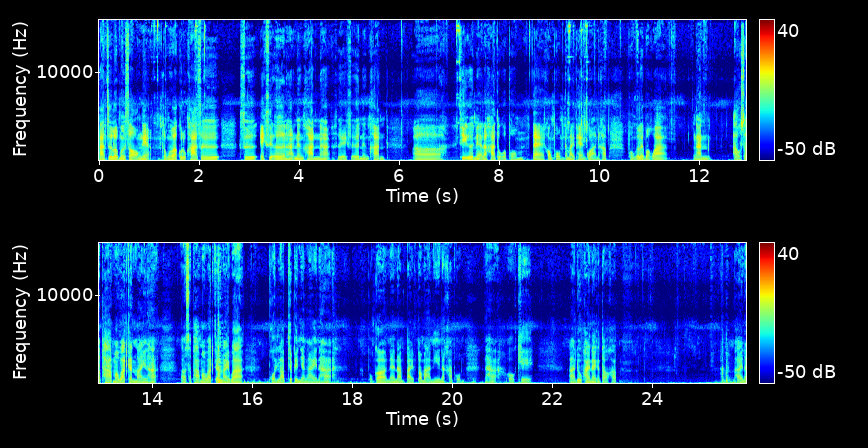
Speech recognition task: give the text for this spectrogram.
การซื้อรถมือสองเนี่ยสมมติว่าคุณลูกค้าซื้อ ซื้อ x อ r นะฮะหนึ่งคันนะฮะซื้อ x อ r หนึ่งคันที่อื่นเนี่ยราคาถูกกว่าผม แต่ของผมทำไมแพงกว่านะครับ ผมก็เลยบอกว่างั้นเอาสภาพมาวัดกันไหมนะฮะเอาสภาพมาวัดกันไหมว่าผลลัพธ์จะเป็นยังไงนะฮะผมก็แนะนำไปประมาณนี้นะครับผมนะฮะโอเคอะดูภายในกันต่อครับ ภายใน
